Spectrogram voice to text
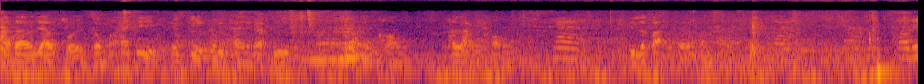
อาจารย์จะเอาโชว์ส่งมาให้ที่กางเกงมวยไทยนะครับคือเรื่องของพลังของค่ะ ศิลปะวัฒนธรรมไทย เราได้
